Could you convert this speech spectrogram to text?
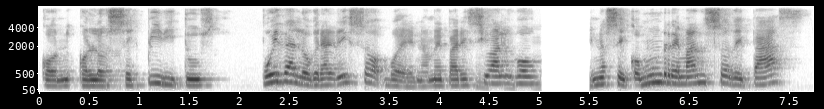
con, con los espíritus, pueda lograr eso, bueno, me pareció algo no sé, como un remanso de paz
